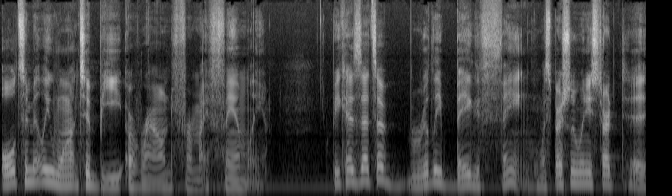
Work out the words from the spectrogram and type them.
ultimately want to be around for my family. Because that's a really big thing, especially when you start to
